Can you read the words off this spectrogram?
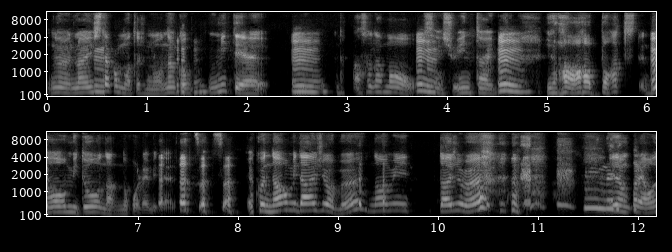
うん、LINE したかも。私もなんか見て、うん。なんか浅田真央選手引退うん、いやーばっつって「直美どうなんのこれ」みたいな。そうそう「えこれ直美大丈夫？直美大丈夫?みんえ」でもこれ同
